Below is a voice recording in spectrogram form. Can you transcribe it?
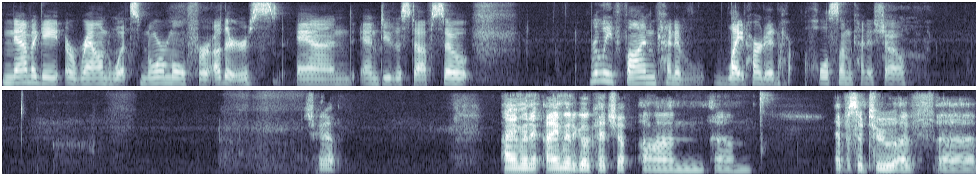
navigate around what's normal for others and and do the stuff? So really fun, kind of lighthearted, wholesome kind of show. Check it out. I'm gonna I'm gonna go catch up on um, episode two of uh,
